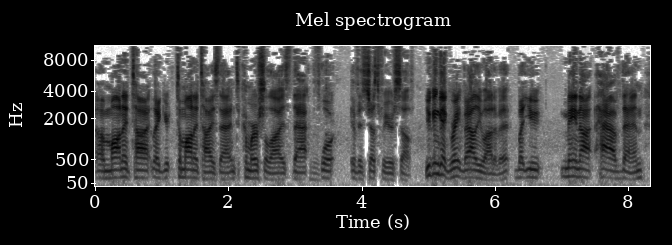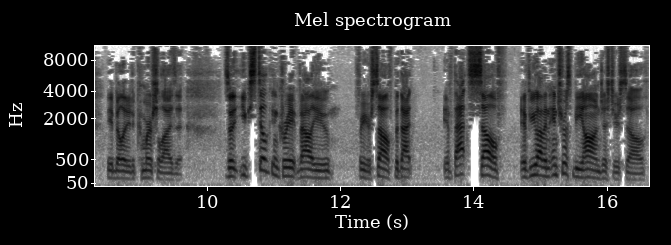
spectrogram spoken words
a monetize like to monetize that and to commercialize that mm-hmm. for if it's just for yourself. You can get great value out of it, but you may not have then the ability to commercialize it. So you still can create value for yourself, but that if that self if you have an interest beyond just yourself,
